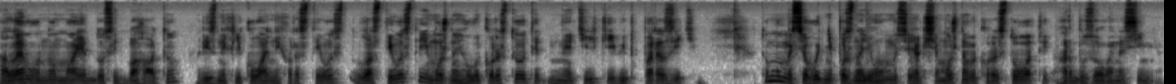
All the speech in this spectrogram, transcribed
але воно має досить багато різних лікувальних властивостей і можна його використовувати не тільки від паразитів. Тому ми сьогодні познайомимося, як ще можна використовувати гарбузове насіння.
